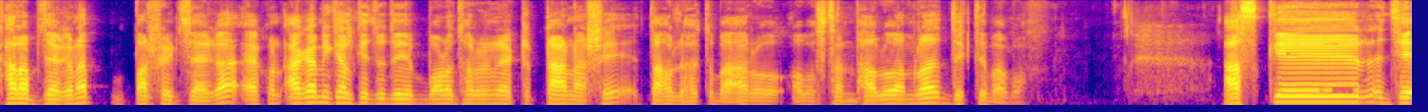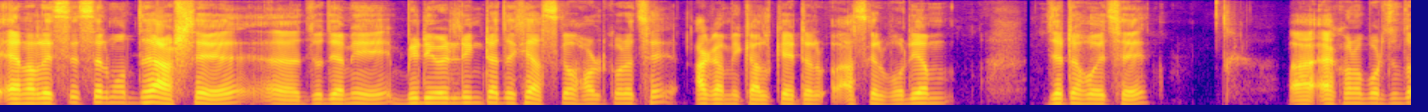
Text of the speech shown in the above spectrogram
খারাপ জায়গা না পারফেক্ট জায়গা। এখন আগামীকালকে যদি বড় ধরনের একটা টান আসে, তাহলে হয়তো বা আরও অবস্থান ভালো আমরা দেখতে পাবো। আজকের যে অ্যানালিসিস এর মধ্যে আসে যদি আমি ভিডিও বিল্ডিংটা দেখে আজকে হল্ড করেছে, আগামীকালকে এটার, আজকের ভলিউম যেটা হয়েছে এখনও পর্যন্ত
